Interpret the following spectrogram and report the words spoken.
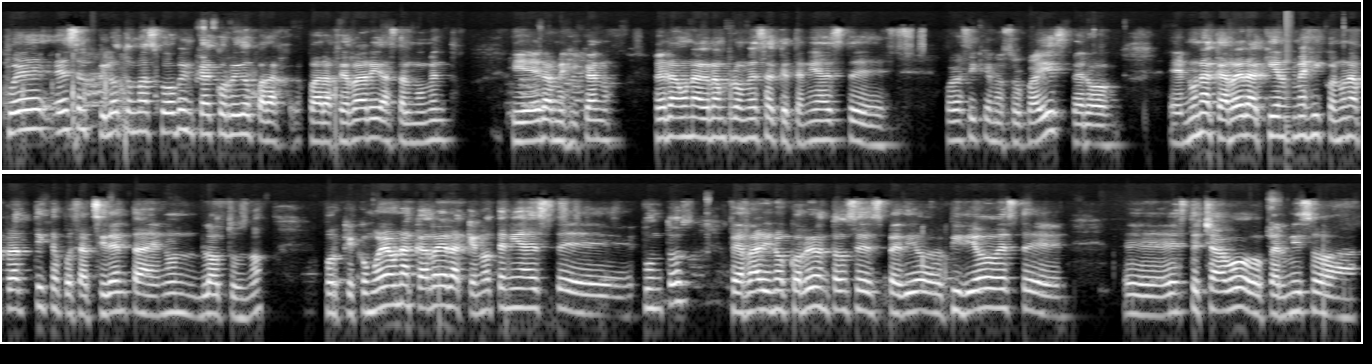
Fue, es el piloto más joven que ha corrido para, para Ferrari hasta el momento. Y era mexicano. Era una gran promesa que tenía este, ahora sí que nuestro país, pero en una carrera aquí en México, en una práctica, pues accidenta en un Lotus, ¿no? Porque como era una carrera que no tenía este puntos, Ferrari no corrió, entonces pidió, pidió este, eh, este chavo permiso a,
